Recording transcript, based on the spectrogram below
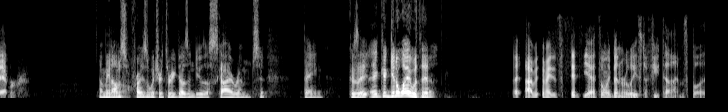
ever. I mean, I'm surprised The Witcher 3 doesn't do the Skyrim thing because it, it could get away with it. I, I mean- it's it, yeah, it's only been released a few times, but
